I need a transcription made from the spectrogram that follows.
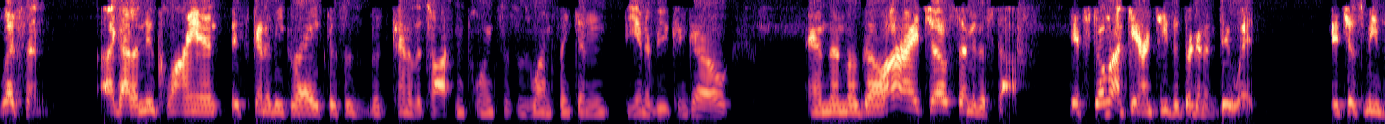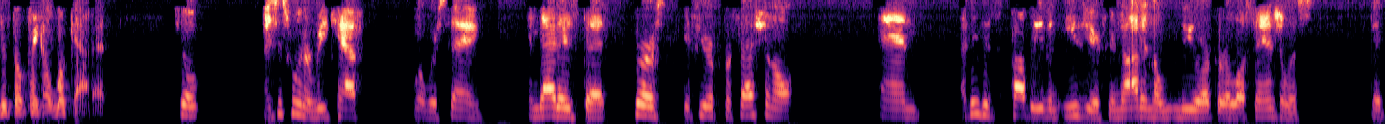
listen, I got a new client. It's going to be great. This is the kind of the talking points. This is where I'm thinking the interview can go. And then they'll go, all right, Joe, send me the stuff. It's still not guaranteed that they're going to do it. It just means that they'll take a look at it. So I just want to recap what we're saying. And that is that first, if you're a professional, and I think this is probably even easier if you're not in a New York or a Los Angeles, that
